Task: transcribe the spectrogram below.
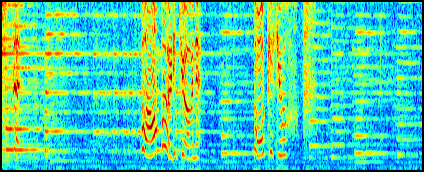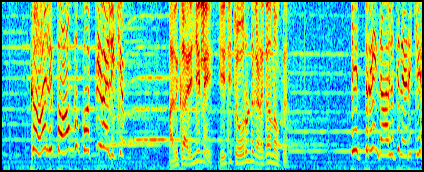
ദുഷ്ടൻ. പാമ്പ് അടിക്കൂ അവന്. നോക്കിക്കോ. കാൽ പാമ്പ് കൊത്തി വലിക്കും. അത് കഴിഞ്ഞില്ലേ? ചേച്ചി ചോറുണ്ട് കിടക്കാൻ നോക്ക്. ഇത്രയും കാലത്തിനിടയ്ക്ക്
